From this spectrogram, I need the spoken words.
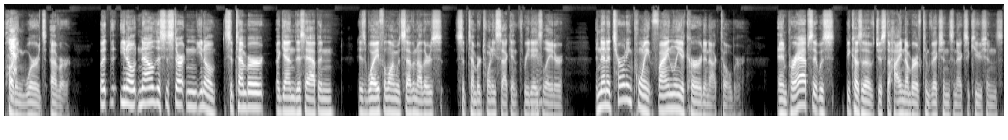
parting words ever. But, you know, now this is starting, you know, September, again, this happened. His wife, along with seven others, September 22nd, 3 days mm-hmm. later. And then a turning point finally occurred in October. And perhaps it was because of just the high number of convictions and executions.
